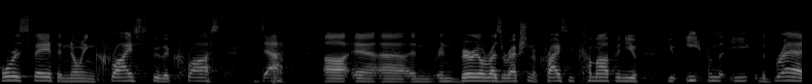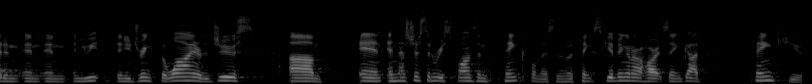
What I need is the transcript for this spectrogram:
for His faith and knowing Christ through the cross, death, uh, and, uh, and, burial and resurrection of Christ. You come up and you you eat from the, eat the bread and, and, and, and you eat and you drink the wine or the juice. Um, and, and that's just in response and thankfulness and with thanksgiving in our heart, saying, God, thank you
